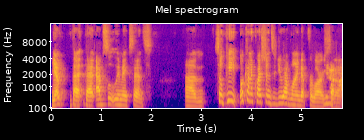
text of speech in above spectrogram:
Yep, that that absolutely makes sense. Um, So, Pete, what kind of questions did you have lined up for Lars yeah, today?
